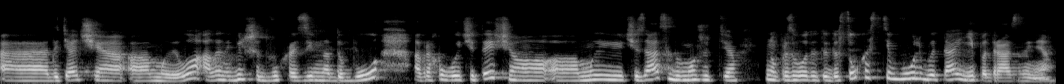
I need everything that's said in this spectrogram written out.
е, дитяче е, мило, але не більше двох разів на добу, враховуючи те, що е, миючі засоби можуть е, ну, призводити до сухості вульви та її подразнення.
